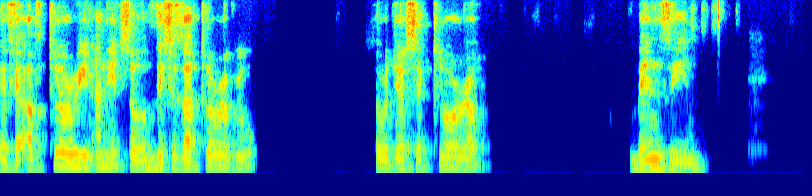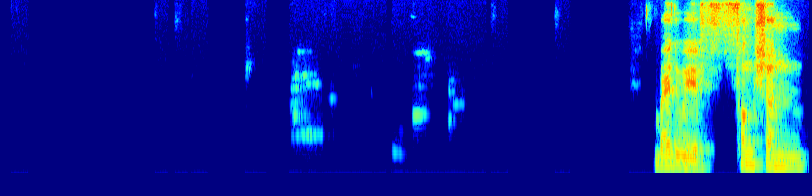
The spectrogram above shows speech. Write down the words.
If you have chlorine on it, so this is a chloro group. So we just say chloro, benzene. By the way, function,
